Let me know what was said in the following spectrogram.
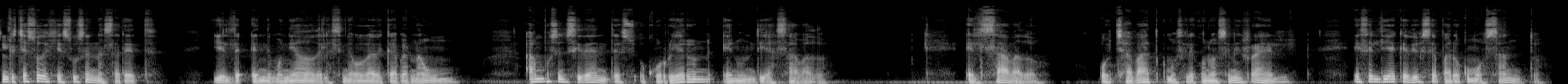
El rechazo de Jesús en Nazaret y el endemoniado de la sinagoga de Capernaum, ambos incidentes ocurrieron en un día sábado. El sábado, o Shabbat como se le conoce en Israel, es el día que Dios separó como santo,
